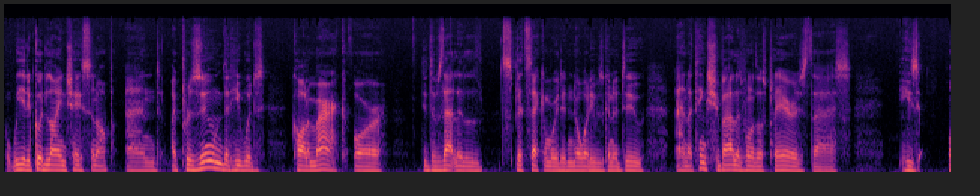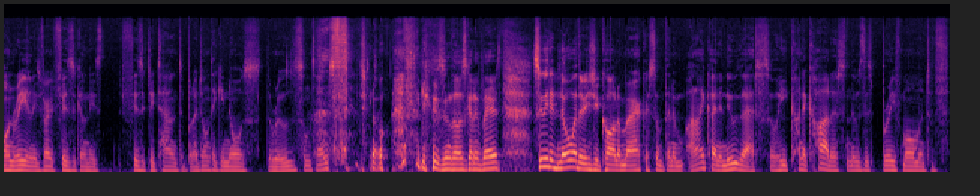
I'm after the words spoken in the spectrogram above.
We had a good line chasing up. And I presumed that he would call a mark or there was that little split second where he didn't know what he was going to do. And I think Chabal is one of those players that he's unreal. He's very physical and he's physically talented, but I don't think he knows the rules sometimes. you know, of those kind of players. So he didn't know whether he should call a mark or something, and, and I kind of knew that. So he kind of caught it, and there was this brief moment of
